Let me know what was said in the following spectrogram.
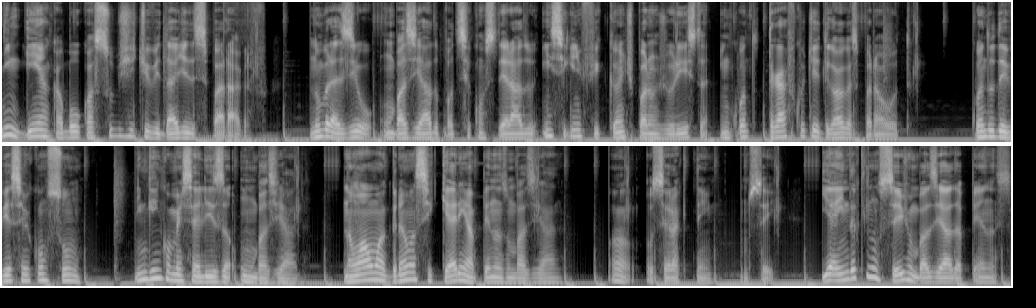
ninguém acabou com a subjetividade desse parágrafo. No Brasil, um baseado pode ser considerado insignificante para um jurista, enquanto tráfico de drogas para outro, quando devia ser consumo. Ninguém comercializa um baseado. Não há uma grama sequer em apenas um baseado. Oh, ou será que tem? Não sei. E ainda que não seja um baseado apenas,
